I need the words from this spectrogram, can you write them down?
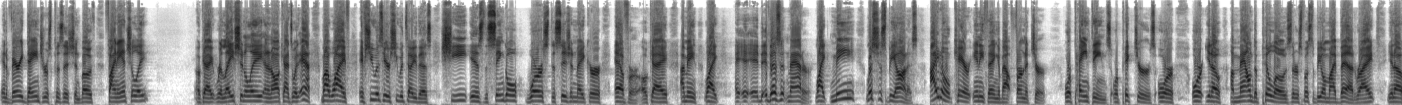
in a very dangerous position, both financially okay, relationally and in all kinds of ways. And my wife, if she was here, she would tell you this. She is the single worst decision maker ever, okay? I mean, like, it, it, it, doesn't matter. Like me, let's just be honest. I don't care anything about furniture or paintings or pictures or or you know a mound of pillows that are supposed to be on my bed right you know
